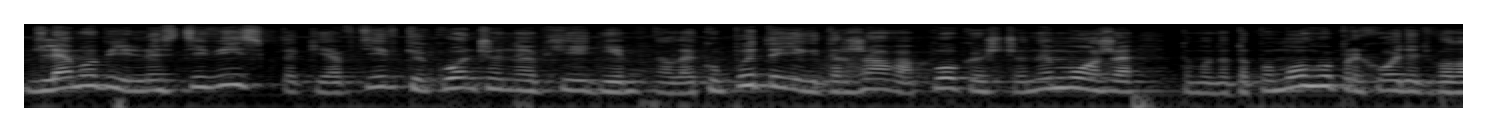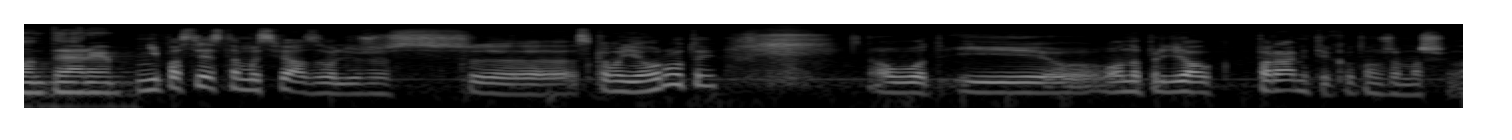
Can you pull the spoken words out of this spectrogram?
Для мобільності військ такі автівки конче необхідні, але купити їх держава поки що не може, тому на допомогу приходять волонтери. Непосредственно мы связывали уже с, э, с командиром роты, вот, и он определял параметры, как он же машина.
